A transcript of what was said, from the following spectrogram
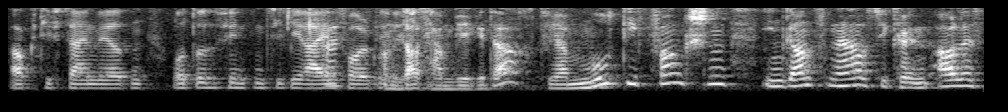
aktiv sein werden? Oder finden Sie die Reihenfolge? Und das haben wir gedacht. Wir haben Multifunction im ganzen Haus. Sie können alles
